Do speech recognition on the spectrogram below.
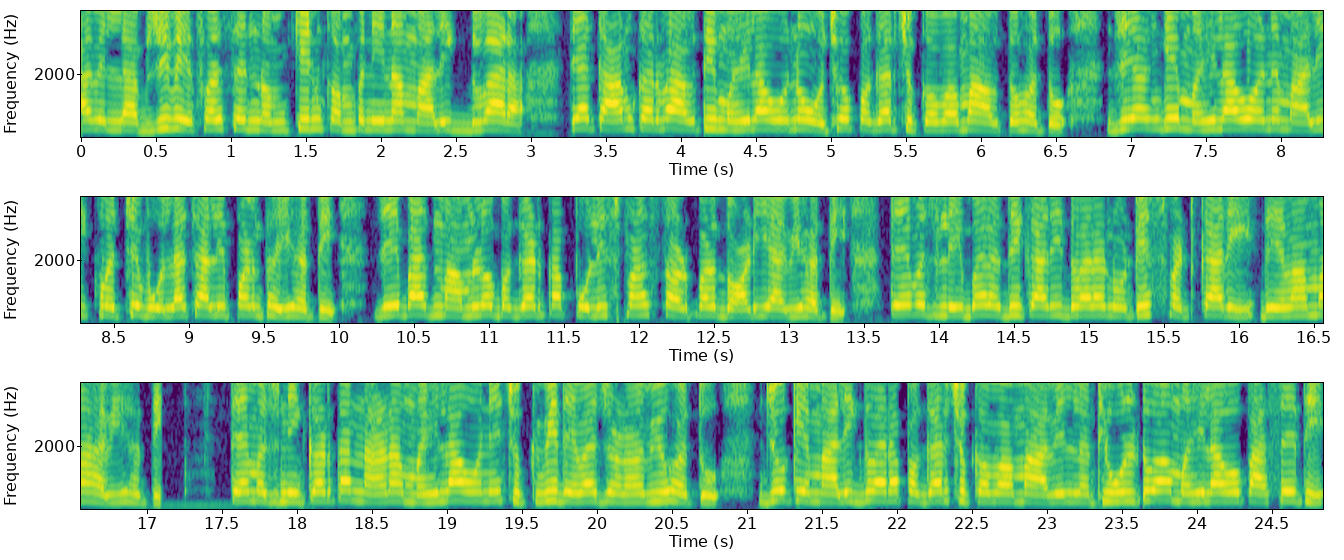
આવેલ લાભજી વેફર્સ એન્ડ નમકીન કંપનીના માલિક દ્વારા ત્યાં કામ કરવા આવતી મહિલાઓનો ઓછો પગાર ચૂકવવામાં આવતો હતો. જે અંગે મહિલાઓ અને માલિક વચ્ચે બોલાચાલી પણ થઈ હતી. જે બાદ મામલો બગાડતા પોલીસ પણ સ્થળ પર દોડી આવી હતી. તેમજ લેબર અધિકારી દ્વારા નોટિસ ફટકારી દેવામાં આવી હતી. તેમજ નીકળતા નાણાં મહિલાઓને ચૂકવી દેવા જણાવ્યું હતું. જો કે માલિક દ્વારા પગાર ચૂકવવામાં આવેલ નથી. ઉલટું આ મહિલાઓ પાસેથી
